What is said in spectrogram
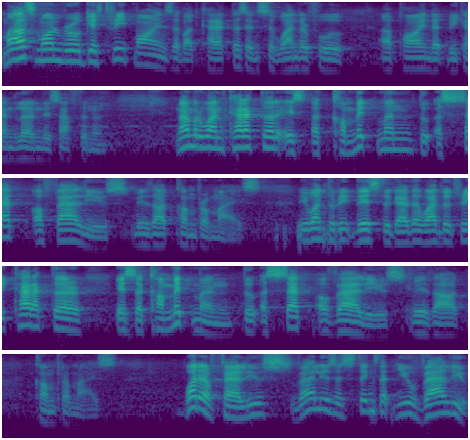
Myles Munroe gives three points about characters, and it's a wonderful uh, point that we can learn this afternoon. Number one, character is a commitment to a set of values without compromise. We want to read this together. One, two, three. Character is a commitment to a set of values without compromise. What are values? Values is things that you value.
